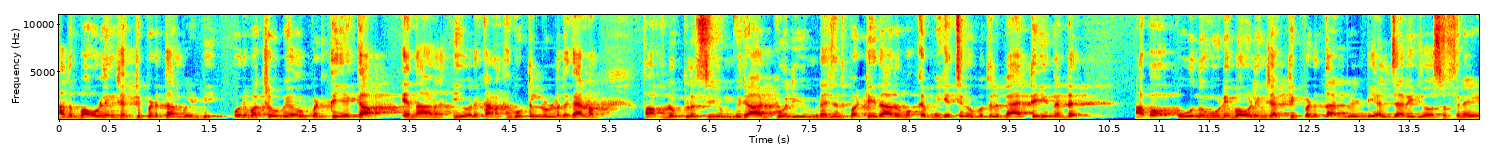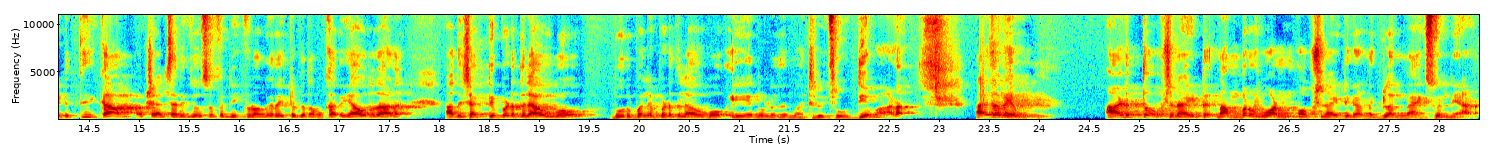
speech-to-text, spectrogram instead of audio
അത് ബൗളിംഗ് ശക്തിപ്പെടുത്താൻ വേണ്ടി ഒരു പക്ഷെ ഉപയോഗപ്പെടുത്തിയേക്കാം എന്നാണ് ഈ ഒരു കണക്ക് കൂട്ടലിലുള്ളത് കാരണം ഫാഫ് ഡുപ്ലസിയും വിരാട് കോഹ്ലിയും രജത് പട്ടീദാറും ഒക്കെ മികച്ച രൂപത്തിൽ ബാറ്റ് ചെയ്യുന്നുണ്ട്. അപ്പോൾ ഒന്നുകൂടി ബൗളിംഗ് ശക്തിപ്പെടുത്താൻ വേണ്ടി അൽജാരി ജോസഫിനെ എടുത്തേക്കാം. പക്ഷെ അൽജാരി ജോസഫിന്റെ ഇക്കണോമി റേറ്റ് ഒക്കെ നമുക്ക് അറിയാവുന്നതാണ്. അത് ശക്തിപ്പെടുത്തലാവുമോ ദുർബലപ്പെടുത്തലാവുമോ എന്നുള്ളത് മറ്റൊരു ചോദ്യമാണ്. അതേസമയം അടുത്ത ഓപ്ഷനായിട്ട് നമ്പർ വൺ ഓപ്ഷനായിട്ട് കാണുന്നത് ഗ്ലൻ മാക്സ്വെല്ലിനെയാണ്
